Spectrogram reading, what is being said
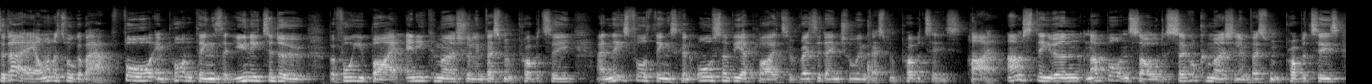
Today, I want to talk about four important things that you need to do before you buy any commercial investment property, and these four things can also be applied to residential investment properties. Hi, I'm Stephen, and I've bought and sold several commercial investment properties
